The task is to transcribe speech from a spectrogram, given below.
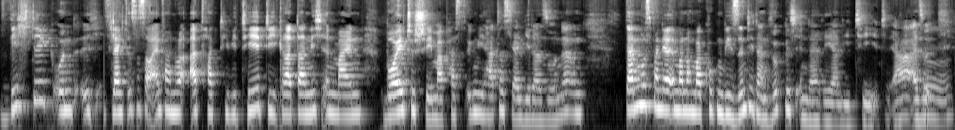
wichtig und ich, vielleicht ist es auch einfach nur Attraktivität, die gerade dann nicht in mein Beuteschema passt. Irgendwie hat das ja jeder so, ne? Und dann muss man ja immer noch mal gucken, wie sind die dann wirklich in der Realität? Ja, also mhm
